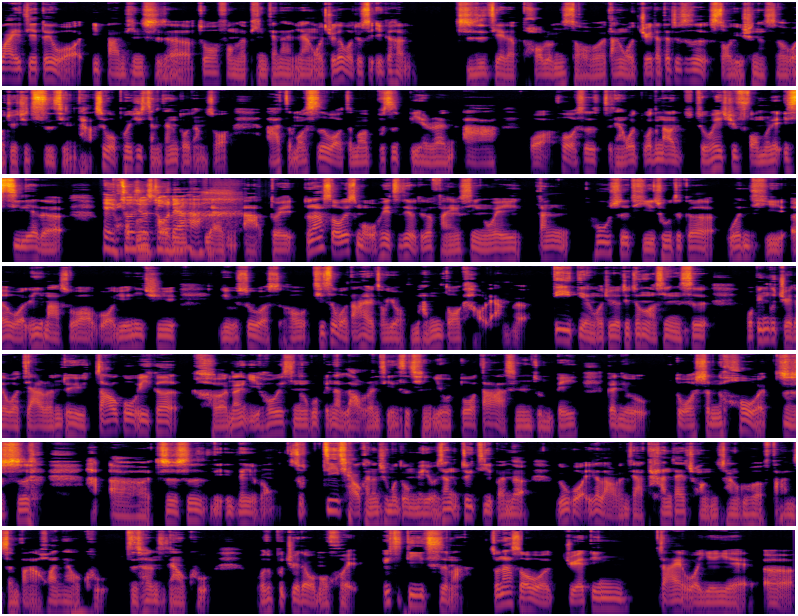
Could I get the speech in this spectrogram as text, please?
外界对我一般平时的作风的评价那样，我觉得我就是一个很直接的 problem solver。当我觉得这就是 solution 的时候，我就去执行它，所以我不会去想这样多，讲说啊，怎么是我，怎么不是别人啊，我或者是怎样，我我的脑只会去 formulate 一系列的可以做就做掉它 problem solving plan 啊。对，就那时候为什么我会直接有这个反应，是因为当护士提出这个问题，而我立马说我愿意去留宿的时候，其实我脑海中有蛮多考量的。第一点，我觉得最重要的事情是，我并不觉得我家人对于照顾一个可能以后会行动不便的老人这件事情有多大的心理准备，跟有多深厚的知识，呃，知识内内容，技巧可能全部都没有。像最基本的，如果一个老人家瘫在床上，如何翻身帮他换尿裤、支撑尿裤，我都不觉得我们会，因为是第一次嘛。所以那时候我决定，在我爷爷呃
